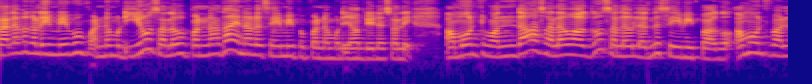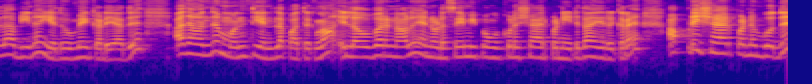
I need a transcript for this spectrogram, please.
செலவுகளையுமே செலவுகளையுமேவும் பண்ண முடியும். செலவு பண்ணால் தான் என்னால் சேமிப்பு பண்ண முடியும் அப்படின்னு சொல்லி. அமௌண்ட் வந்தால் செலவாகும் செலவுலேருந்து சேமிப்பாகும். அமௌண்ட் வரல அப்படின்னா எதுவுமே கிடையாது. அதை வந்து மந்த் எண்டில் பார்த்துக்கலாம். இல்லை ஒவ்வொரு நாளும் என்னோடய சேமிப்பு உங்கள் கூட ஷேர் பண்ணிட்டு தான் இருக்கிறேன். அப்படி ஷேர் பண்ணும்போது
